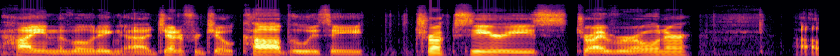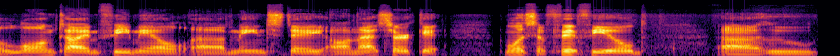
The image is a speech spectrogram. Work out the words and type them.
high in the voting. Uh, Jennifer Jo Cobb, who is a truck series driver owner, a longtime female uh, mainstay on that circuit. Melissa Fifield, uh, who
